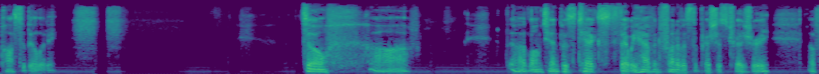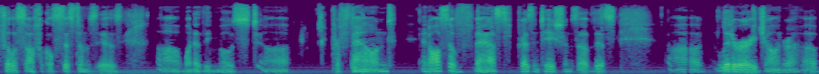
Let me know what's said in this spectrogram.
possibility. So, uh, uh, Longchenpa's text that we have in front of us, The Precious Treasury of Philosophical Systems, is uh, one of the most uh, profound and also vast presentations of this uh, literary genre of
